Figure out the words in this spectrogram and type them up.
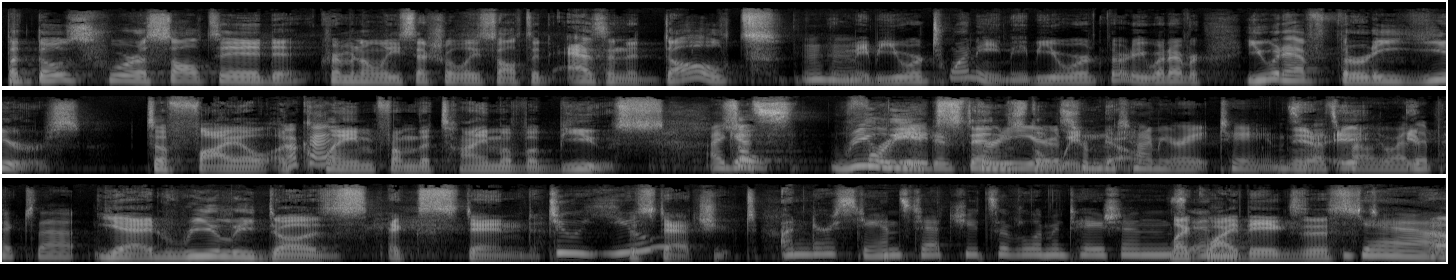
But those who were assaulted, criminally, sexually assaulted as an adult, Mm-hmm. maybe you were 20, maybe you were 30, whatever, you would have 30 years to file a Okay. claim from the time of abuse. I So guess really 48 is extends 30 the years from the time you're 18. So Yeah, that's it- probably why they picked that. Yeah, it really does extend Do you the statute. understand statutes of limitations? Like why they exist. Yeah.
